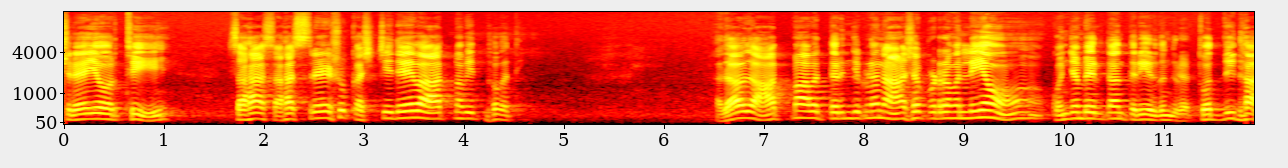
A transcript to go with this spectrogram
ஸ்ரேயோர்த்தி சஹா சஹசிரேஷு கஷ்டிதேவ ஆத்மவித் பவதி. அதாவது ஆத்மாவை தெரிஞ்சுக்கணும்னு ஆசைப்படுறவன்லேயும் கொஞ்சம் பேருக்கு தான் தெரியறதுங்கிறார். தொத்விதா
